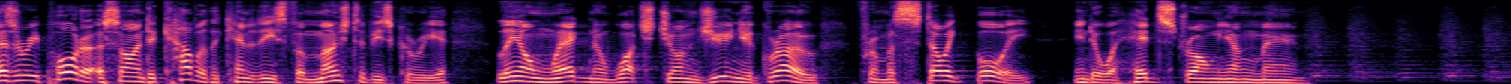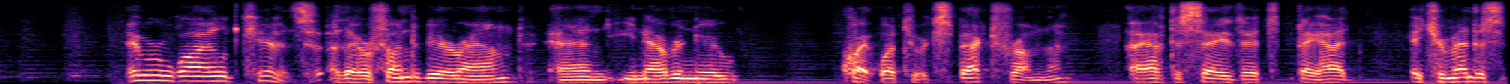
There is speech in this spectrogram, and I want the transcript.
As a reporter assigned to cover the Kennedys for most of his career, Leon Wagner watched John Jr. grow from a stoic boy into a headstrong young man. They were wild kids. They were fun to be around, and you never knew quite what to expect from them. I have to say that they had a tremendous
